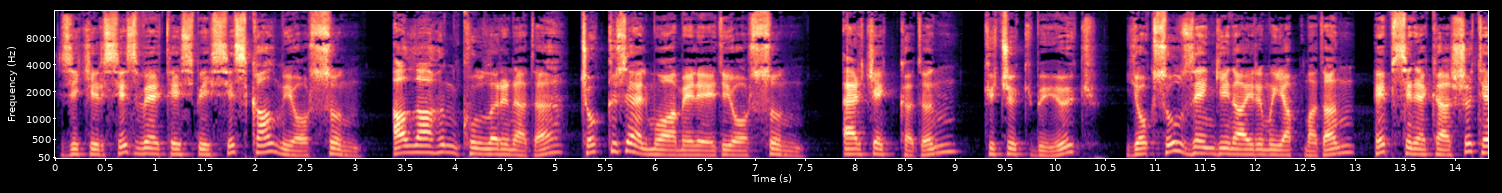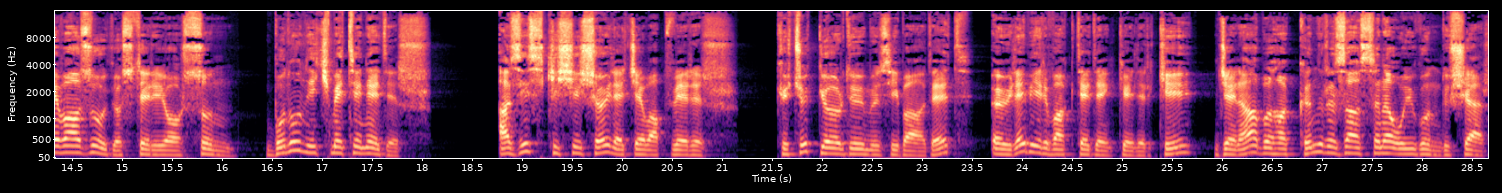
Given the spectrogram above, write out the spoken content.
zikirsiz ve tesbihsiz kalmıyorsun. Allah'ın kullarına da çok güzel muamele ediyorsun. Erkek kadın, küçük büyük, yoksul zengin ayrımı yapmadan hepsine karşı tevazu gösteriyorsun. Bunun hikmeti nedir? Aziz kişi şöyle cevap verir. Küçük gördüğümüz ibadet öyle bir vakte denk gelir ki Cenabı Hakk'ın rızasına uygun düşer.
